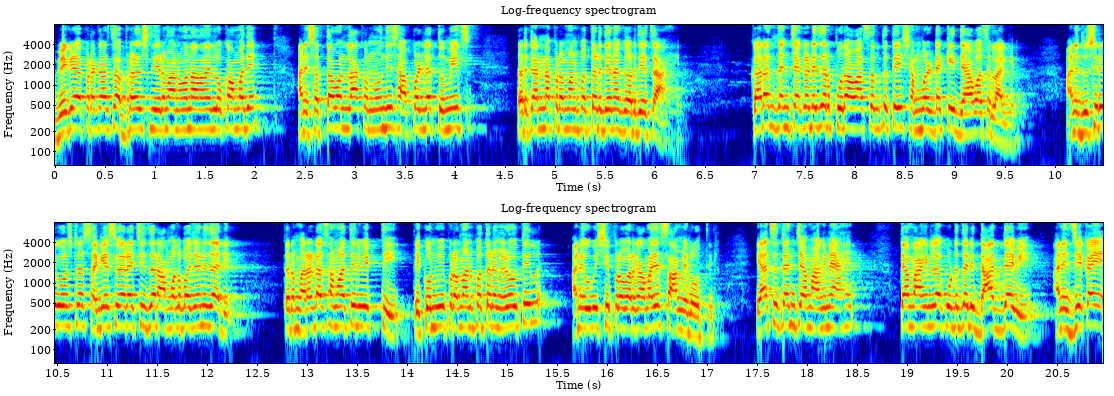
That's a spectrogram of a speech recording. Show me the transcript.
वेगळ्या प्रकारचा भ्रंश निर्माण होणार नाही लोकांमध्ये. आणि सत्तावन्न लाख नोंदी सापडल्या तुम्हीच तर त्यांना प्रमाणपत्र देणं गरजेचं आहे. कारण त्यांच्याकडे जर पुरावा असेल तर ते शंभर टक्के द्यावंच लागेल. आणि दुसरी गोष्ट सगळे जर अंमलबजावणी झाली तर मराठा समाजातील व्यक्ती ते कुणबी प्रमाणपत्र मिळवतील आणि ओबीसी प्रवर्गामध्ये सामील होतील. याच त्यांच्या मागण्या आहेत. त्या मागणीला कुठेतरी दाद द्यावी आणि जे काही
